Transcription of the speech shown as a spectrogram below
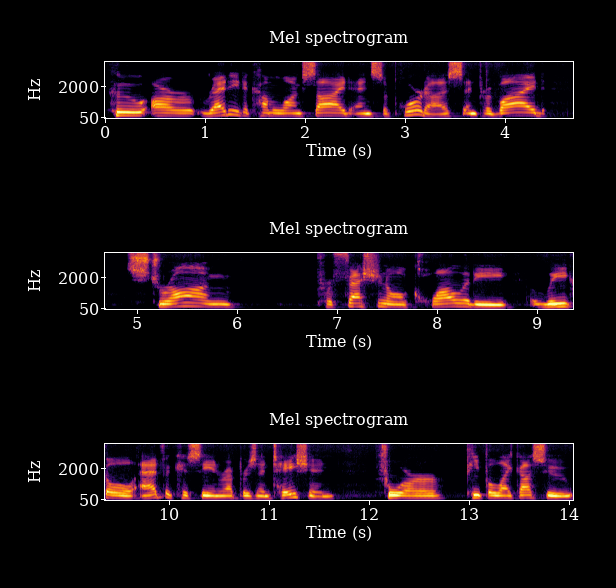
who are ready to come alongside and support us and provide strong professional quality legal advocacy and representation for people like us who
